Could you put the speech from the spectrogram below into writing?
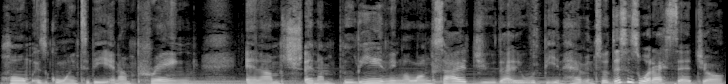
home is going to be and i'm praying and i'm and i'm believing alongside you that it would be in heaven. So this is what i said y'all.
